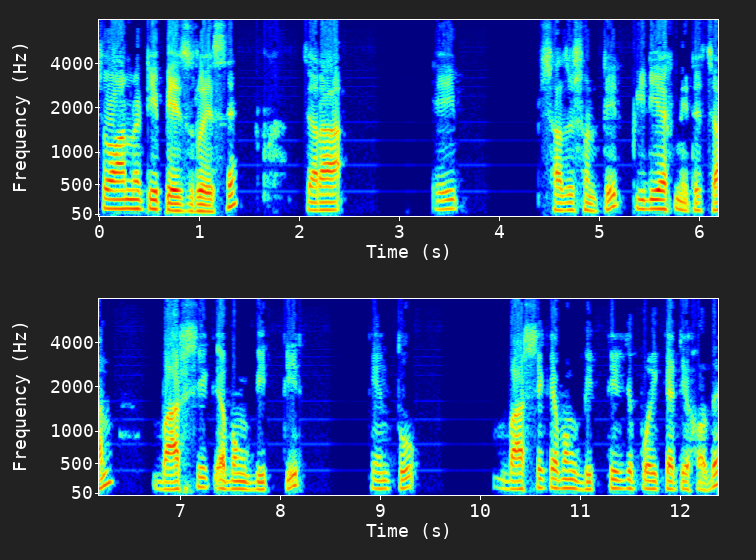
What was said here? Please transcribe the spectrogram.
চুয়ান্নটি পেজ রয়েছে। যারা এই সাজেশনটির পিডিএফ নিতে চান, বার্ষিক এবং বৃত্তির। কিন্তু বার্ষিক এবং বৃত্তির যে পরীক্ষাটি হবে,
